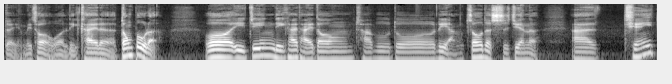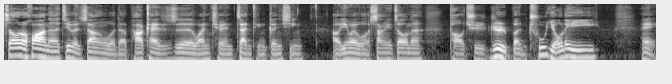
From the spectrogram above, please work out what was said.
对，没错，我离开了东部了。我已经离开台东差不多两周的时间了。啊，前一周的话呢，基本上我的 Podcast 是完全暂停更新。好，因为我上一周呢跑去日本出游嘞。哎，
